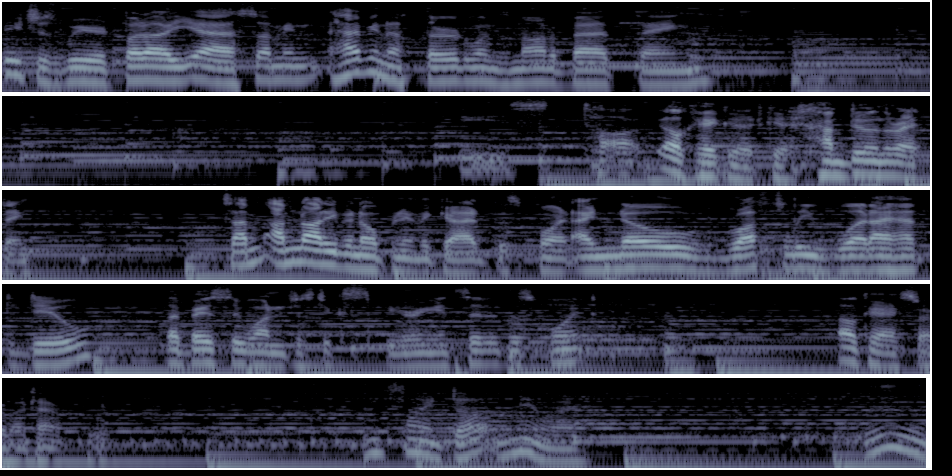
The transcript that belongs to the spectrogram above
Beach is weird, but uh, yeah. So I mean, having a third one's not a bad thing. Please talk. Okay, good, good. I'm doing the right thing. So I'm, I'm not even opening the guide at this point. I know roughly what I have to do. I basically want to just experience it at this point. Okay, I started my timer. Cool. Didn't find Dart anyway. Hmm.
